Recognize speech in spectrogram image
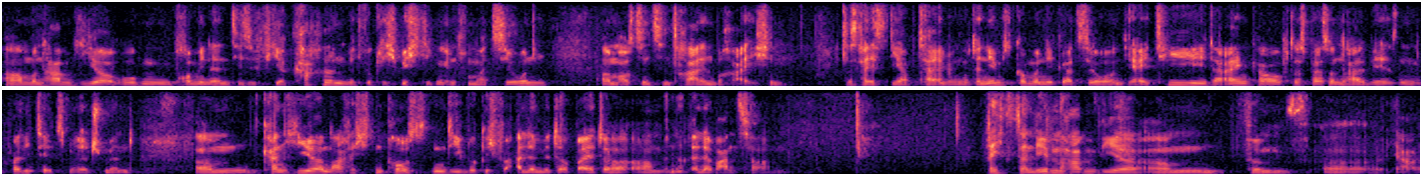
ähm, und haben hier oben prominent diese vier Kacheln mit wirklich wichtigen Informationen ähm, aus den zentralen Bereichen. Das heißt, die Abteilung Unternehmenskommunikation, die IT, der Einkauf, das Personalwesen, Qualitätsmanagement ähm, kann hier Nachrichten posten, die wirklich für alle Mitarbeiter ähm, eine Relevanz haben. Rechts daneben haben wir ähm, fünf äh, ja,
